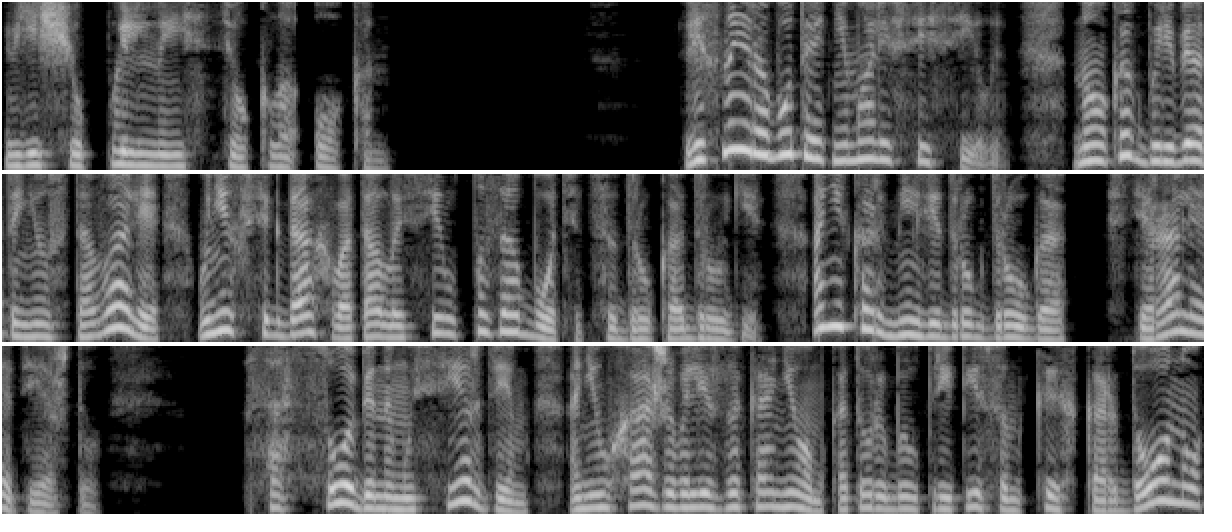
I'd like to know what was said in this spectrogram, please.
в еще пыльные стекла окон. Лесные работы отнимали все силы, но как бы ребята не уставали, у них всегда хватало сил позаботиться друг о друге. Они кормили друг друга, стирали одежду. С особенным усердием они ухаживали за конем, который был приписан к их кордону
